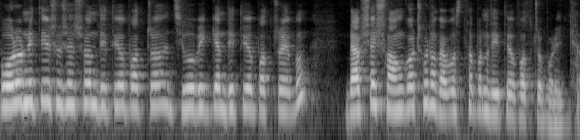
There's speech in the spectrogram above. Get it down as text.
পৌরনীতি সুশাসন দ্বিতীয় পত্র, জীববিজ্ঞান দ্বিতীয় পত্র এবং ব্যবসায় সংগঠন ও ব্যবস্থাপনা দ্বিতীয় পত্র পরীক্ষা।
